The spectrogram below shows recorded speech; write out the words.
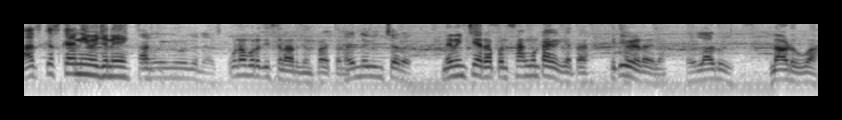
आज कसं काय नियोजन आहे? चांगलं नियोजन आहे आज कुणाबरोबर दिसेल अर्जुन पळताना? हा नवीन चार आहे. नवीन चेहरा पण सांगून टाका की आता. किती वेळ राहिला? हा लाडू लाडू वा.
